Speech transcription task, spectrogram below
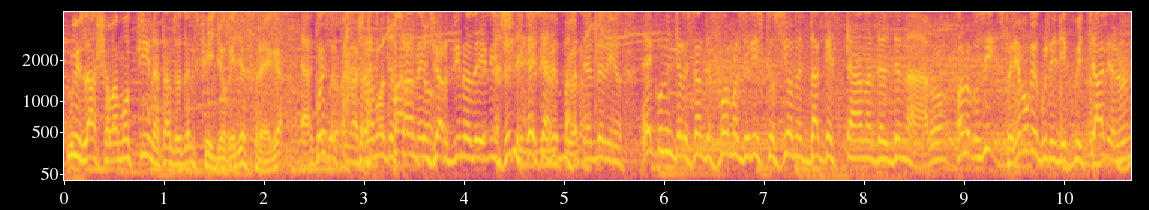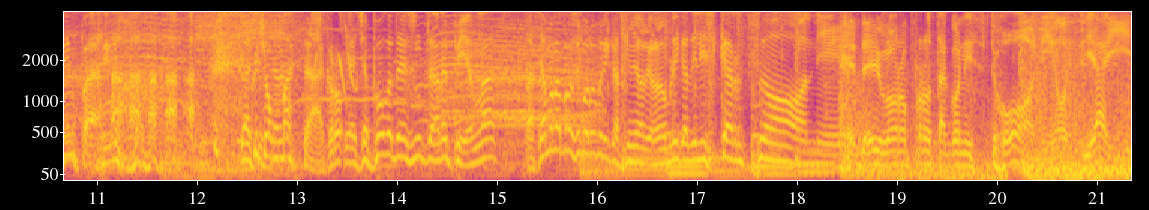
Lui lascia la mottina, tanto del figlio che gli frega. E anche questo lascia la moto spara tanto- nel giardino dei vicini. Eh. Ecco un'interessante forma di riscossione daghestana del denaro. Fanno così, speriamo che quelli di Equitalia non imparino. Qui c'è un massacro. C'è poco da esultare, Pirla. Passiamo alla prossima rubrica, signori, la rubrica degli scherzoni. E dei loro protagonistoni, ossia i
